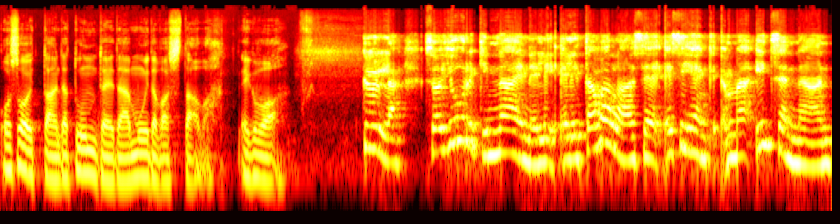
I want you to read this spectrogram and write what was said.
osoittaa niitä tunteita ja muita vastaavaa, eikö vaan? Kyllä, se on juurikin näin. Eli, eli tavallaan se esihenk- mä itse näen,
